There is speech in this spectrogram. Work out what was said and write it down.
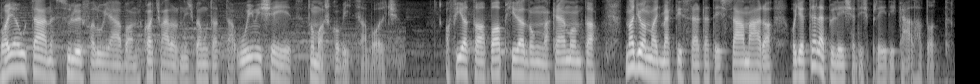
Baja után szülőfalujában Katymáron is bemutatta újmiséjét Tomaskovics Szabolcs. A fiatal pap híradónknak elmondta, nagyon nagy megtiszteltetés számára, hogy a településen is prédikálhatott.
